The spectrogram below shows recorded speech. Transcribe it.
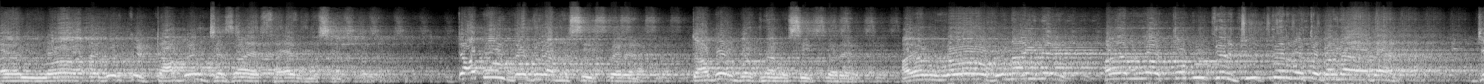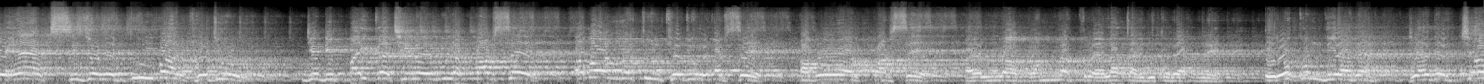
আল্লাহ, এদেরকে ডাবল জাজায় খায়ের নসিব করেন। ডাবল বদলা নসিব করেন ডাবল বদলা নসিব করেন। আল্লাহ, হুনাইনের আল্লাহ তবুকের যুদ্ধের মতো বানায় দেন, যে এক সিজনে দুইবার খেজুর যেটি পাইকা ছিল, ওগুলা পারছে, আবার নতুন খেজুর আসছে, আবার পারছে। আল্লাহ, বন্যাত্র এলাকার ভিতরে আপনি এরকম দিয়া দেন যে এদের যা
